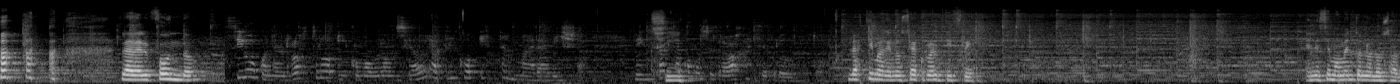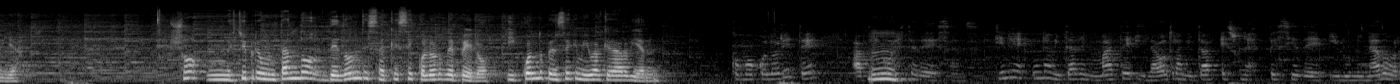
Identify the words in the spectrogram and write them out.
la del fondo. Sí. cómo se trabaja este producto. Lástima que no sea cruelty free. En ese momento no lo sabía. Yo me estoy preguntando de dónde saqué ese color de pelo y cuándo pensé que me iba a quedar bien. Como colorete aplico Mm. este de Essence. Tiene una mitad en mate y la otra mitad es una especie de iluminador.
